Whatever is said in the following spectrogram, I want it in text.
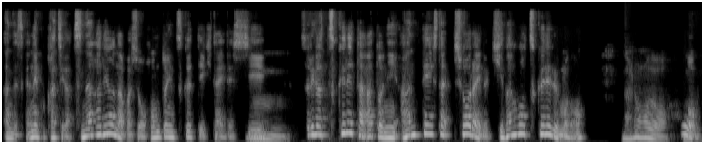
なんですかね、こう価値がつながるような場所を本当に作っていきたいですし、うん。それが作れた後に安定した将来の基盤を作れるもなるほど。のを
